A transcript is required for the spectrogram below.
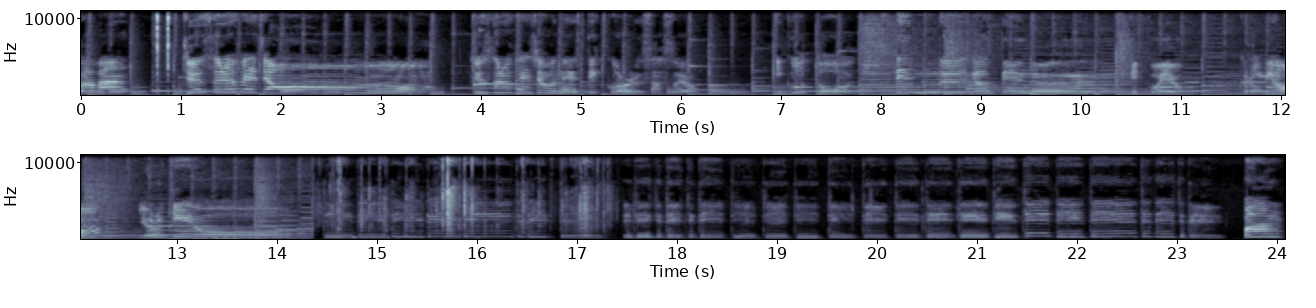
빠밤 주스를 회전. 주스를 회전에 스티커를 샀어요. 이것도 스탠드가 되는 스티커예요. 그러면 열게요. 빵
